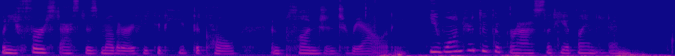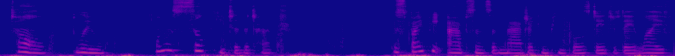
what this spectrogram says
when he first asked his mother if he could heed the call and plunge into reality. He wandered through the grass that he had landed in, tall, blue, almost silky to the touch. Despite the absence of magic in people's day to day life,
